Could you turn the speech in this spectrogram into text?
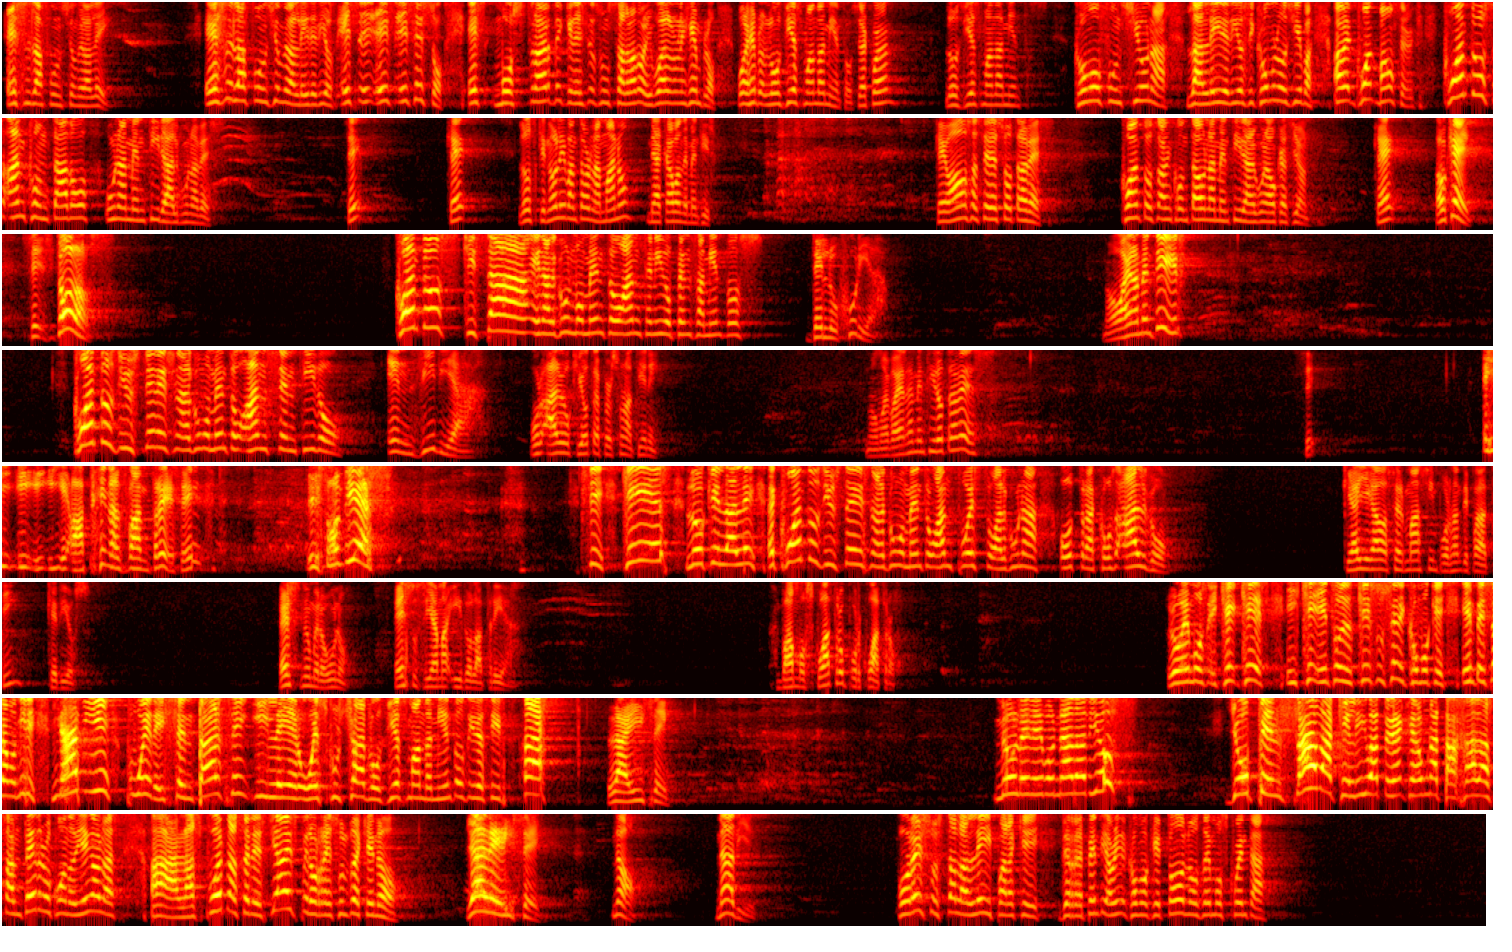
Esa es la función de la ley. Esa es la función de la ley de Dios. Es, es, eso. Es mostrarte que necesitas un Salvador. Igual un ejemplo. Por ejemplo, los diez mandamientos. ¿Se acuerdan? Los diez mandamientos. ¿Cómo funciona la ley de Dios y cómo nos lleva? A ver, vamos a ver. ¿Cuántos han contado una mentira alguna vez? ¿Sí? ¿Qué? Los que no levantaron la mano me acaban de mentir. Que vamos a hacer eso otra vez. ¿Cuántos han contado una mentira en alguna ocasión? ¿Ok? Ok. Sí, todos. ¿Cuántos quizá en algún momento han tenido pensamientos de lujuria? No vayan a mentir. ¿Cuántos de ustedes en algún momento han sentido envidia por algo que otra persona tiene? No me vayan a mentir otra vez. Sí. Y, apenas van tres, ¿eh? Y son diez. Sí, ¿qué es lo que la ley? Eh, ¿Cuántos de ustedes en algún momento han puesto alguna otra cosa, algo que ha llegado a ser más importante para ti que Dios? Es número uno. Eso se llama idolatría. Vamos cuatro por cuatro. Lo vemos, ¿y qué, es? ¿Y qué, entonces qué sucede? Como que empezamos, mire, nadie puede sentarse y leer o escuchar los diez mandamientos y decir, ¡ja! La hice. No le debo nada a Dios. Yo pensaba que le iba a tener que dar una tajada a San Pedro cuando llega a las, a las puertas celestiales, pero resulta que no. Ya le hice. No, nadie. Por eso está la ley, para que de repente, como que todos nos demos cuenta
